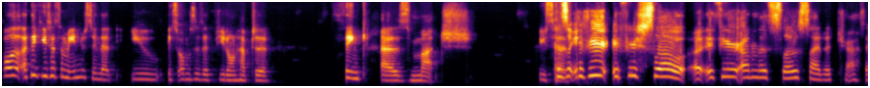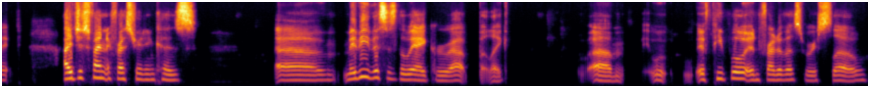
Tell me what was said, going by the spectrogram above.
Well, I think you said something interesting that you it's almost as if you don't have to think as much. You said because if you're if you're slow uh, if you're on the slow side of traffic i just find it frustrating because um maybe this is the way i grew up but like um if people in front of us were slow,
